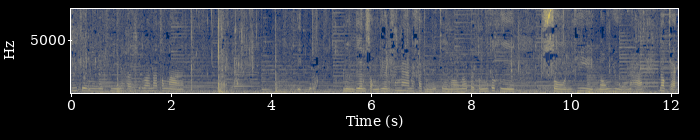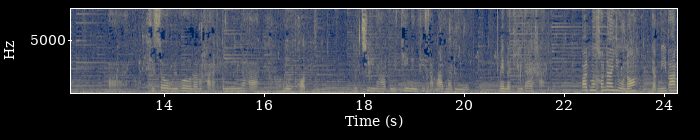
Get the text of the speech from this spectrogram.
ไม่เจอแมนาทีนะคะ คิดว่าน่าต้องมาอีกหนึ่งเดือนสองเดือนข้างหน้านะคะ ถึงได้เจอน้องเนาะแต่ตรงนี้ก็คือ โซนที่น้องอยู่นะคะ นอกจากคิสโซริเวอร์แล้วนะคะ ตรงนี้นะคะ New Port Richey นะคะเป็นอีกที่หนึ่งที่สามารถมาดู manatee ได้ค่ะบ้านเมืองเขาน่าอยู่เนาะอยากมีบ้าน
